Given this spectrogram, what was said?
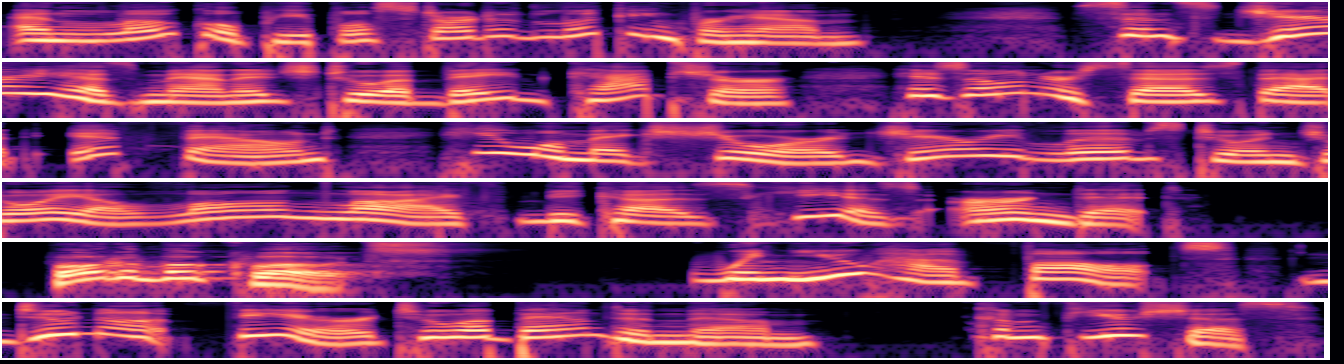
and local people started looking for him. Since Jerry has managed to evade capture, his owner says that if found, he will make sure Jerry lives to enjoy a long life because he has earned it. Quotable quotes. When you have faults, do not fear to abandon them. Confucius.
